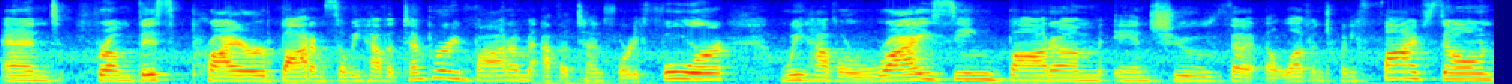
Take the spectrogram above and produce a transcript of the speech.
And from this prior bottom, so we have a temporary bottom at the 1044 we have a rising bottom into the 1125 zone.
